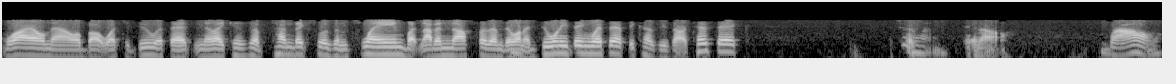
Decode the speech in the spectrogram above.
while now about what to do with it. And they're like his appendix was inflamed, but not enough for them to want to do anything with it because he's autistic. Just, Mm. you know, Wow.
